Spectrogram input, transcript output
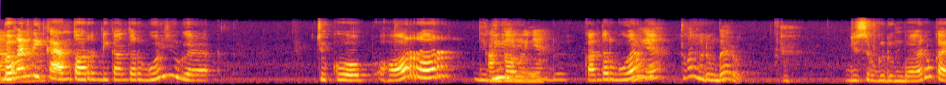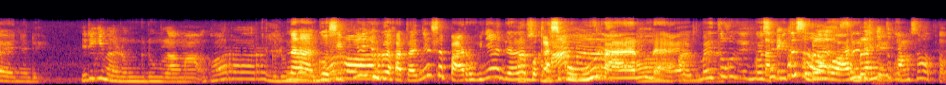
bahkan di kantor di kantor gue juga cukup horor jadi Kantor lu nya? udah. kantor gue Oh, ya? Itu kan gedung baru. justru gedung baru kayaknya deh Jadi gimana dong gedung lama horor, gedung nah baru gosipnya horor? juga katanya separuhnya adalah Harus bekas ke mana? kuburan Oh, nah pantas. itu gosip Tapi itu kan selalu sebelah, ada sebelahnya tukang soto.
